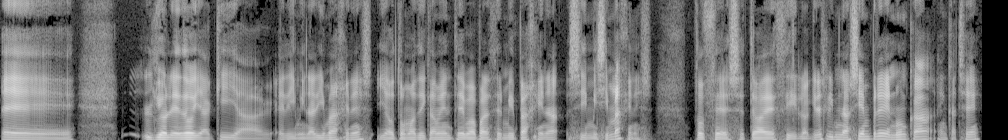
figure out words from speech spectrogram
Eh, yo le doy aquí a eliminar imágenes y automáticamente va a aparecer mi página sin mis imágenes. Entonces te va a decir, ¿lo quieres eliminar siempre? Nunca, en caché.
